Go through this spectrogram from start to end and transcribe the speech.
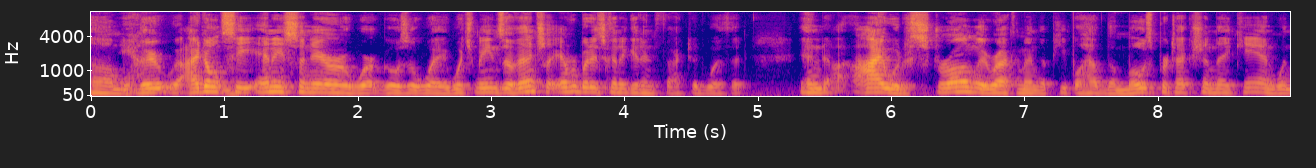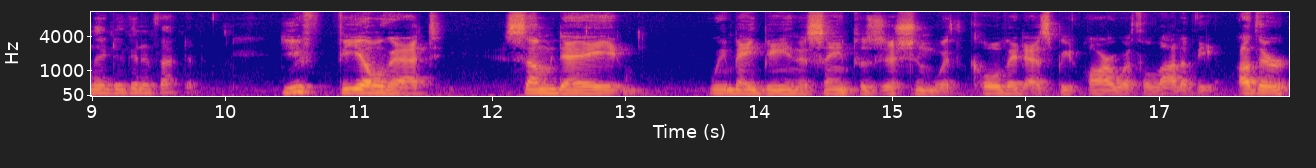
Um, yeah. there, I don't see any scenario where it goes away, which means eventually everybody's going to get infected with it. And I would strongly recommend that people have the most protection they can when they do get infected. Do you feel that someday we may be in the same position with COVID as we are with a lot of the other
